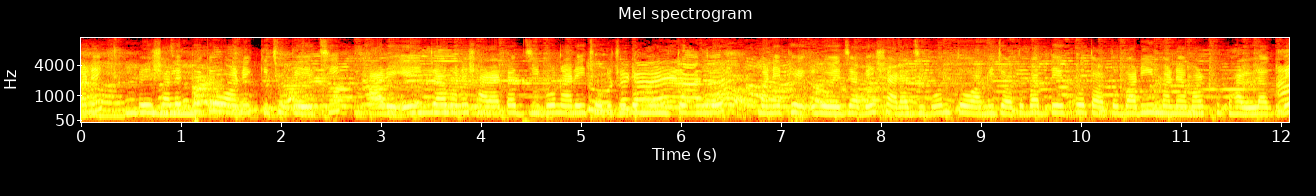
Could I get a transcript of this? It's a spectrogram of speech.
মানে স্পেশালের থেকেও অনেক কিছু পেয়েছি। আর এইটা মানে সারাটা জীবন আর এই ছোটো ছোটো মুহূর্তগুলো মানে রয়ে যাবে সারা জীবন। তো আমি যতবার দেখব ততবারই মানে আমার খুব ভালো লাগবে।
